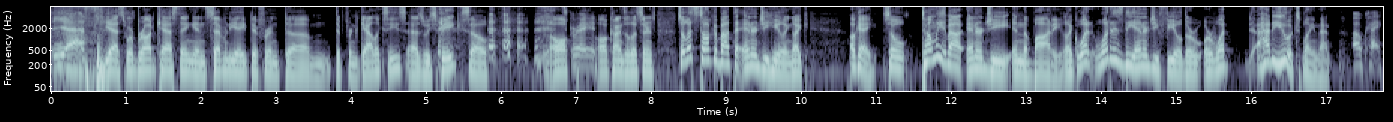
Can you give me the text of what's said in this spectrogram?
Yes. yes, we're broadcasting in 78 different um, different galaxies as we speak. So all great. all kinds of listeners. So let's talk about the energy healing. Like, okay, so tell me about energy in the body. Like, what what is the energy field, or or what? How do you explain that? Okay.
